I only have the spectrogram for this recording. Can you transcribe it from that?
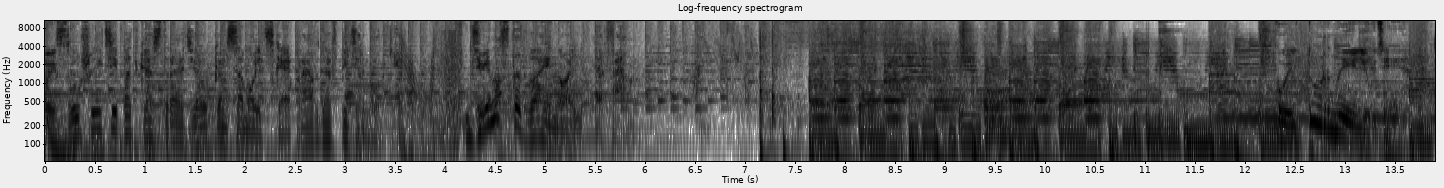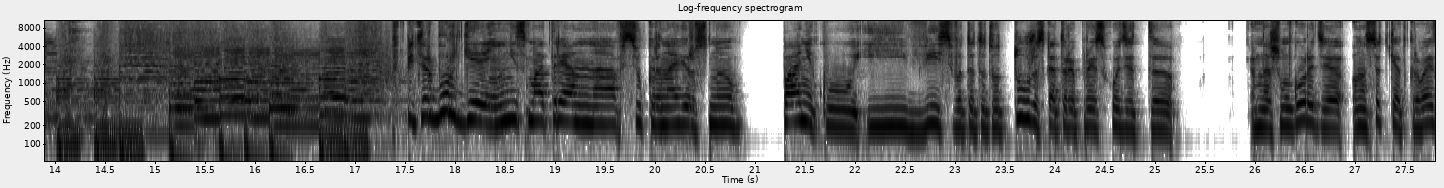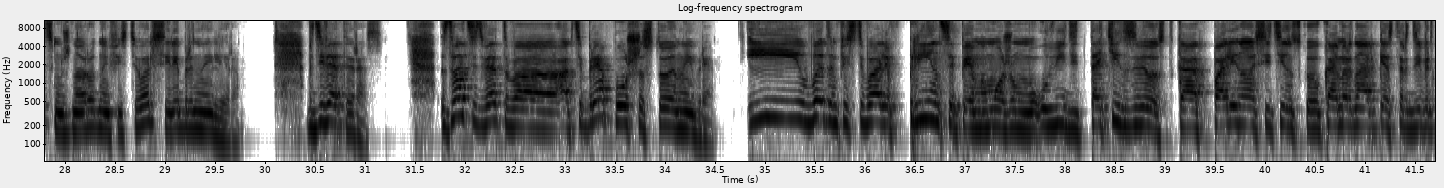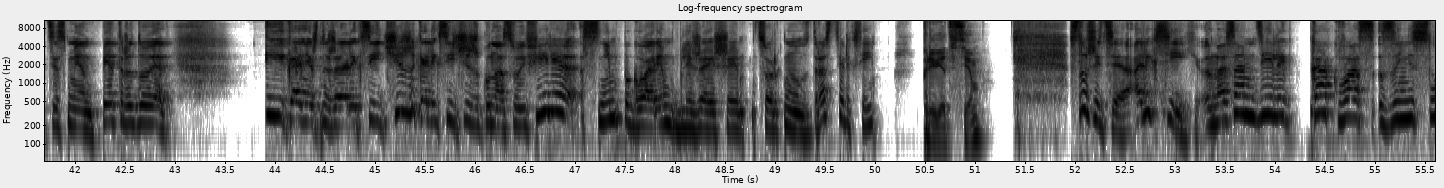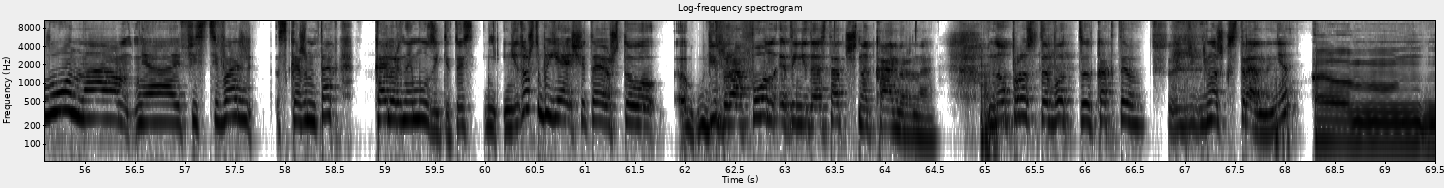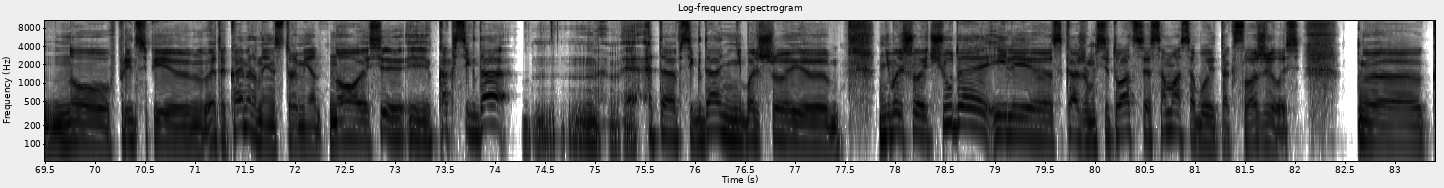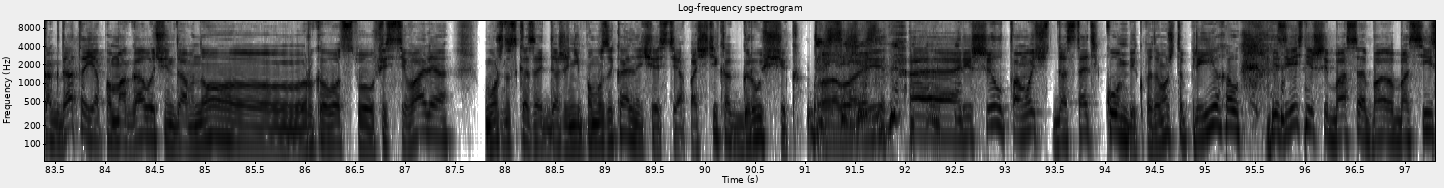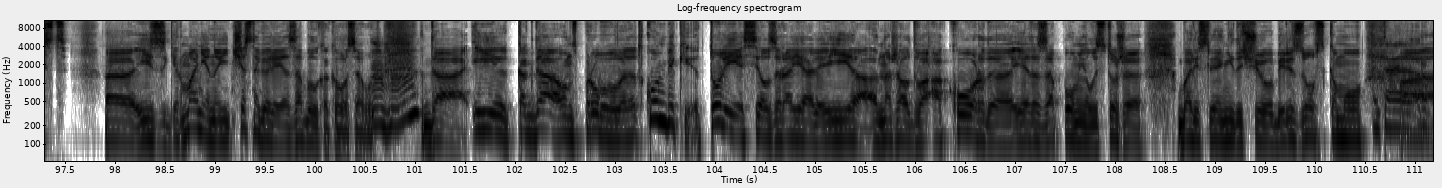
Вы слушаете подкаст радио «Комсомольская правда» в Петербурге. 92.0 FM. Культурные люди. В Петербурге, несмотря на всю коронавирусную панику и весь вот этот вот ужас, который происходит э, в нашем городе, у нас все-таки открывается международный фестиваль «Серебряная лира». В девятый раз. С 29 октября по 6 ноября. И в этом фестивале, в принципе, мы можем увидеть таких звезд, как Полину Осетинскую, камерный оркестр «Дивертисмент», Петра Дуэт, и, конечно же, Алексей Чижик. Алексей Чижик у нас в эфире. С ним поговорим в ближайшие 40 минут. Здравствуйте, Алексей. Привет всем. Слушайте, Алексей, на самом деле, как вас занесло на э, фестиваль, скажем так, камерной музыки. То есть не то чтобы я считаю, что э, вибрафон это недостаточно камерно, но просто вот как-то немножко странно, нет? Эм, ну, в принципе, это камерный инструмент, но, как всегда, это всегда небольшое, небольшое чудо или, скажем, ситуация сама собой так сложилась. Э, когда-то я помогал очень давно руководству фестиваля, можно сказать, даже не по музыкальной части, а почти как грузчик. Э, решил помочь достать комбик, потому что приехал известнейший бас, басист э, из Германии, но, честно говоря, я забыл, как его зовут. Да, и когда он пробовал этот комбик, то ли я сел за рояль и нажал два аккорда, и это запомнилось тоже Борису Леонидовичу Березовскому. Это а,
